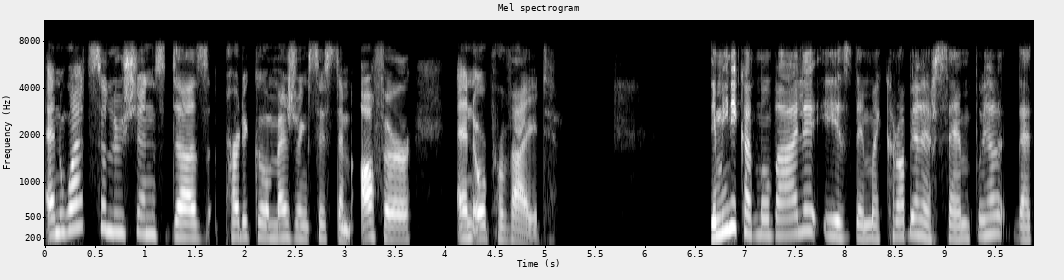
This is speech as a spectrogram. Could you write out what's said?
and what solutions does particle measuring system offer and or provide? The MiniCapt Mobile is the microbial air sampler that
